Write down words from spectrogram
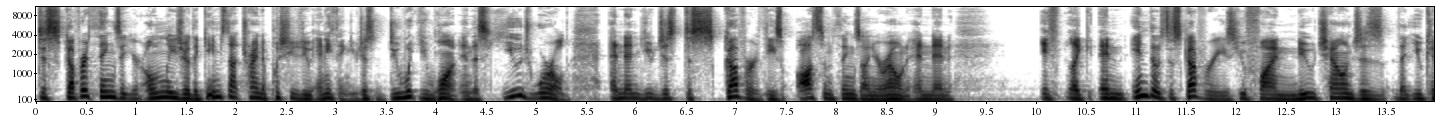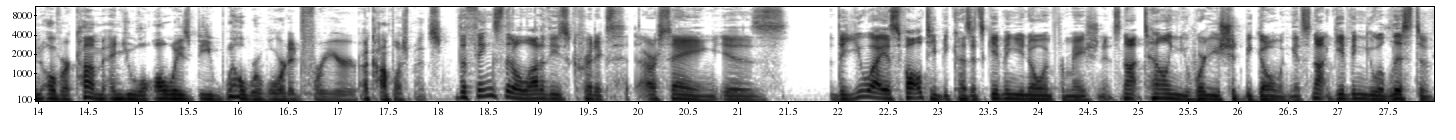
discover things at your own leisure. The game's not trying to push you to do anything. You just do what you want in this huge world, and then you just discover these awesome things on your own. And then, if like, and in those discoveries, you find new challenges that you can overcome, and you will always be well rewarded for your accomplishments. the things that a lot of these critics are saying is the UI is faulty because it's giving you no information. It's not telling you where you should be going. It's not giving you a list of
